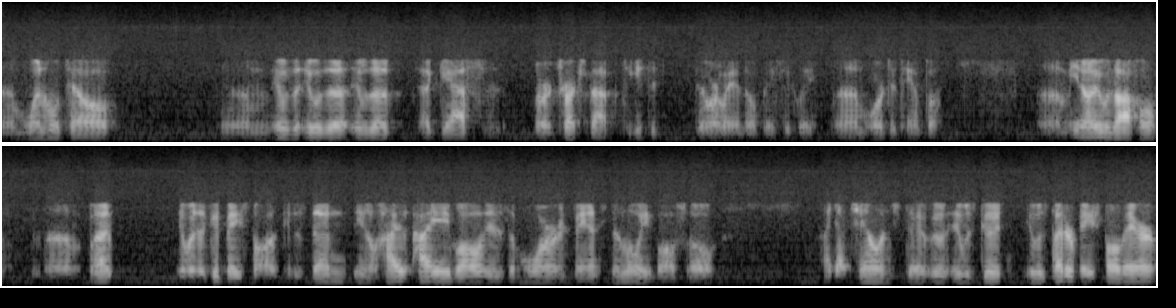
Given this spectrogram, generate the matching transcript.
um, one hotel. Um, it was a, it was a it was a, a gas or a truck stop to get to, to Orlando, basically, um, or to Tampa. Um, you know, it was awful, um, but it was a good baseball because then you know high high A ball is a more advanced than low A ball, so I got challenged. It, was- it was good. It was better baseball there,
